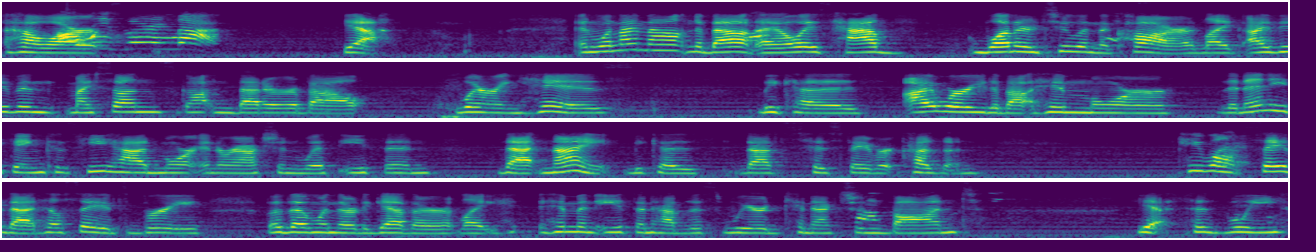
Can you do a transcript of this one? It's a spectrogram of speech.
how our Always wearing masks. yeah. And when I'm out and about, I always have one or two in the car. Like I've even my son's gotten better about wearing his because I worried about him more than anything because he had more interaction with Ethan that night because that's his favorite cousin. He won't Right. say that. He'll say it's Bree, but then when they're together, like him and Ethan have this weird connection bond. Yes, his boy.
